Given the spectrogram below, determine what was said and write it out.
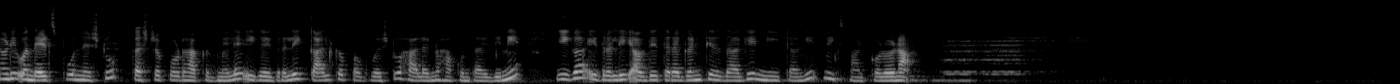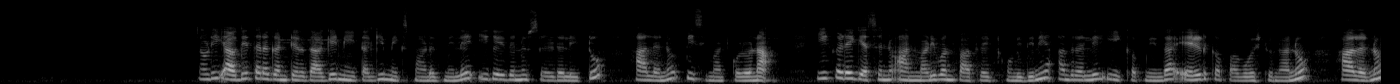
ನೋಡಿ ಒಂದು ಎರಡು ಸ್ಪೂನ್ನಷ್ಟು ಕಸ್ಟರ್ಡ್ ಪೌಡ್ರ್ ಹಾಕಿದ್ಮೇಲೆ ಈಗ ಇದರಲ್ಲಿ ಕಾಲು ಕಪ್ ಆಗುವಷ್ಟು ಹಾಲನ್ನು ಹಾಕೊತಾ ಇದ್ದೀನಿ. ಈಗ ಇದರಲ್ಲಿ ಯಾವುದೇ ಥರ ಗಂಟಿರದಾಗೆ ನೀಟಾಗಿ ಮಿಕ್ಸ್ ಮಾಡ್ಕೊಳ್ಳೋಣ. ನೋಡಿ, ಯಾವುದೇ ಥರ ಗಂಟಿರದ ಹಾಗೆ ನೀಟಾಗಿ ಮಿಕ್ಸ್ ಮಾಡಿದ್ಮೇಲೆ ಈಗ ಇದನ್ನು ಸೈಡಲ್ಲಿಟ್ಟು ಹಾಲನ್ನು ಬಿಸಿ ಮಾಡಿಕೊಳ್ಳೋಣ. ಈ ಕಡೆ ಗ್ಯಾಸನ್ನು ಆನ್ ಮಾಡಿ ಒಂದು ಪಾತ್ರೆ ಇಟ್ಕೊಂಡಿದ್ದೀನಿ. ಅದರಲ್ಲಿ ಈ ಕಪ್ನಿಂದ ಎರಡು ಕಪ್ ಆಗುವಷ್ಟು ನಾನು ಹಾಲನ್ನು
